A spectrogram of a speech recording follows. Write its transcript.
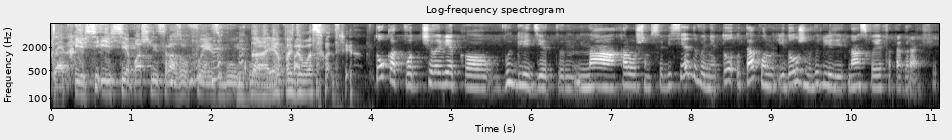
Так, и все, и все пошли сразу в Facebook. Да, я пойду посмотрю. То, как вот человек выглядит на хорошем собеседовании, то так он и должен выглядеть на своей фотографии.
